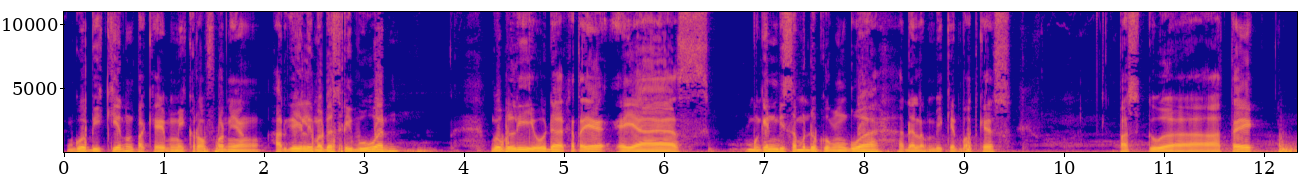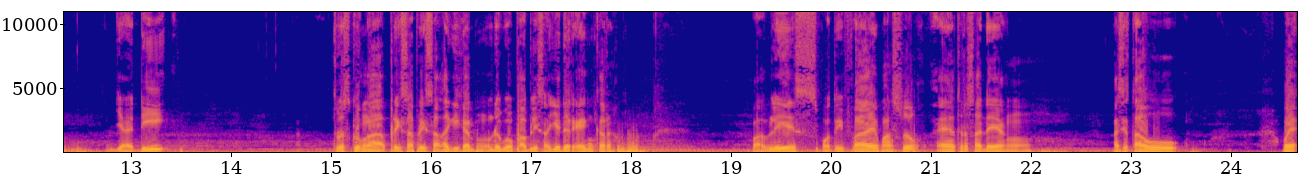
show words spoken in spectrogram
gue bikin pakai mikrofon yang harganya 15 ribuan. Gue beli udah. Katanya eh, ya mungkin bisa mendukung gue dalam bikin podcast. Pas gue take jadi terus gue nggak periksa-periksa lagi kan. Udah gue publish aja dari anchor. Publish Spotify masuk. Eh terus ada yang kasih tahu Weh,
